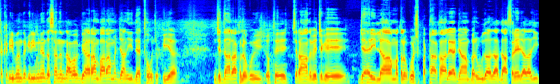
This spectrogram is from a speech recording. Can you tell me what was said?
ਤਕਰੀਬਨ ਤਕਰੀਬਨ ਇਹਨਾਂ ਦੱਸਣ ਦੇ ਮੁਤਾਬਕ 11 12 ਮੱਝਾਂ ਦੀ ਡੈਥ ਹੋ ਚੁੱਕੀ ਆ ਜਿੱਦਾਂ ਰੱਖ ਲਓ ਕੋਈ ਉੱਥੇ ਚਰਾਂ ਦੇ ਵਿੱਚ ਗਏ, ਜ਼ਹਿਰੀਲਾ ਮਤਲਬ ਕੁਛ ਪੱਠਾ ਖਾ ਲਿਆ ਜਾਂ ਬਰੂ ਦਾ ਦੱਸ ਰਹੇ ਜ਼ਿਆਦਾ ਜੀ,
